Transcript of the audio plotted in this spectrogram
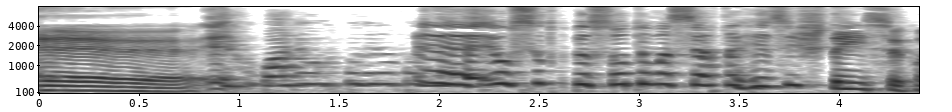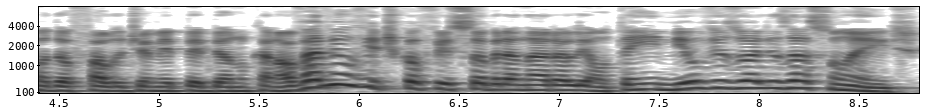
É, é, Chico Buarque é o que poderia fazer. É, eu sinto que o pessoal tem uma certa resistência quando eu falo de MPB no canal. Vai ver o vídeo que eu fiz sobre a Nara Leão, tem mil visualizações.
